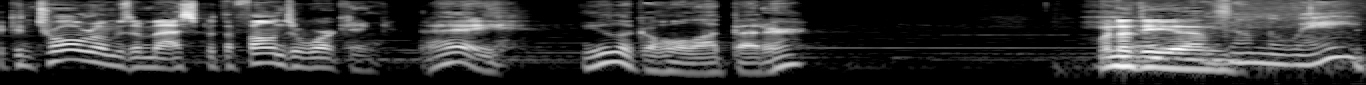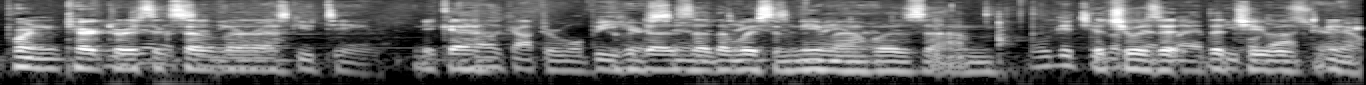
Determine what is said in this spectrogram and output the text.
The control room's a mess, but the phones are working. Hey, you look a whole lot better. One of the um, on the way. important characteristics of Sending uh, rescue team. The Nika, helicopter will be who here does uh, the voice of to Nima, was um, We'll get you that she was a that she was you know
